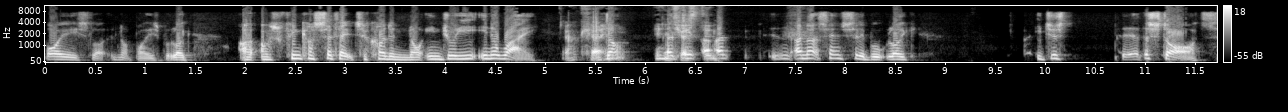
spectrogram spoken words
biased, like not biased, but like I, I was think I set out to kind of not enjoy it in a way. Okay, Don't interesting. And, and, and that sounds silly, but like it just at the start,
